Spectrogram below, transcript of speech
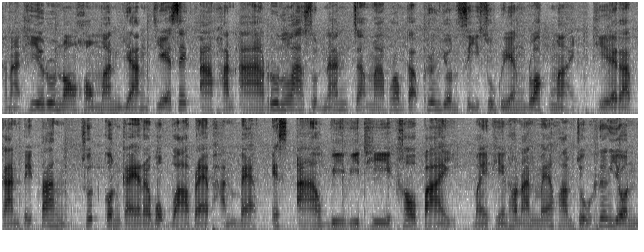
ขณะที่รุ่นน้องของมันอย่าง GSX R1000R รุ่นล่าสุดนั้นจะมาพร้อมกับเครื่องยนต์ 4 สูบเรียงบล็อกใหม่ ที่ได้รับการติดตั้งชุดกลไกระบบวาล์วแปรผันแบบ SR VVT เข้าไป ไม่เพียงเท่านั้นแม้ความจุเครื่องยนต์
